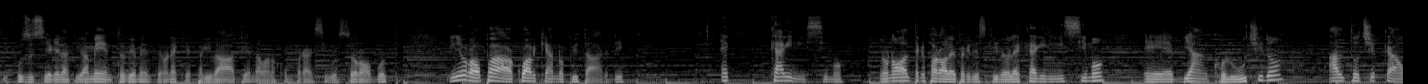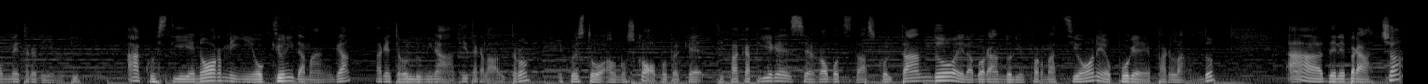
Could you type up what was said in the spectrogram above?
diffusosi relativamente, ovviamente non è che privati andavano a comprarsi questo robot, in Europa qualche anno più tardi. È carinissimo, non ho altre parole per descriverlo, è carinissimo, è bianco lucido, alto circa 1,20 m. Ha questi enormi occhioni da manga, retroilluminati tra l'altro, e questo ha uno scopo perché ti fa capire se il robot sta ascoltando, elaborando l'informazione oppure parlando. Ha delle braccia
